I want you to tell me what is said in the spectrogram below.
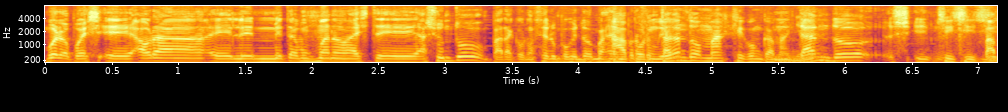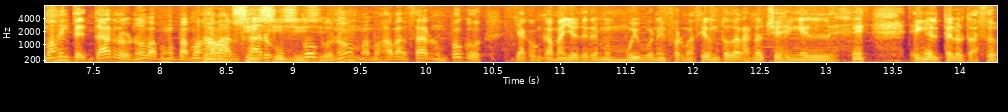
Bueno pues eh, ahora eh, le metemos mano a este asunto para conocer un poquito más en aportando más que con Camaño ¿eh? dando sí, sí, vamos a intentarlo no vamos vamos a avanzar un poco no vamos a avanzar un poco. Ya con Camaño tenemos muy buena información todas las noches en el en el pelotazo.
